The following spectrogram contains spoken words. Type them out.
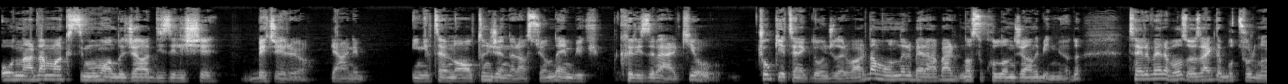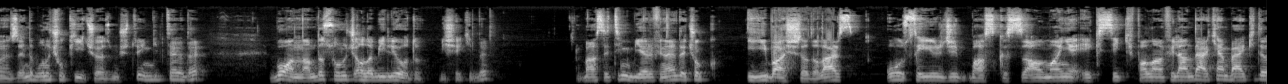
onlardan maksimumu alacağı dizilişi beceriyor. Yani İngiltere'nin o altın jenerasyonunda en büyük krizi belki o çok yetenekli oyuncuları vardı ama onları beraber nasıl kullanacağını bilmiyordu. Terry Venables özellikle bu turnuva üzerinde bunu çok iyi çözmüştü. İngiltere'de bu anlamda sonuç alabiliyordu bir şekilde. Bahsettiğim gibi yarı finalde çok iyi başladılar. o seyirci baskısı, Almanya eksik falan filan derken belki de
